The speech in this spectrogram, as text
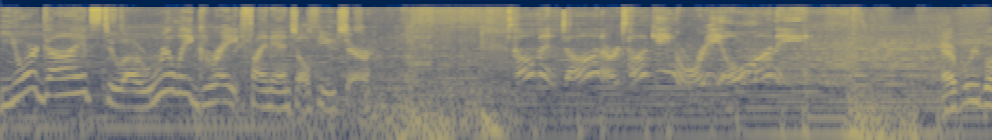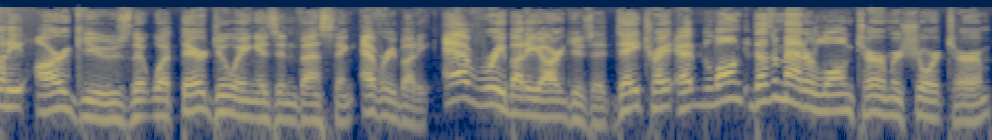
Your guides to a really great financial future. Tom and Don are talking real money. Everybody argues that what they're doing is investing. Everybody, everybody argues it. Day trade, uh, long, it doesn't matter long term or short term.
